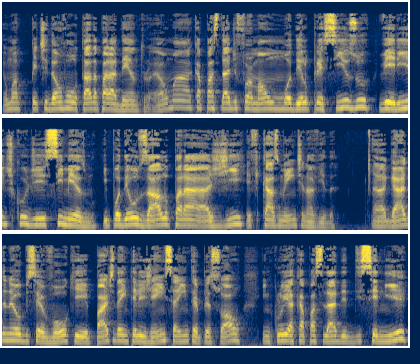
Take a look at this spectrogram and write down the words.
é uma petidão voltada para dentro, é uma capacidade de formar um modelo preciso, verídico de si mesmo e poder usá-lo para agir eficazmente na vida. Uh, Gardner observou que parte da inteligência interpessoal inclui a capacidade de discernir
